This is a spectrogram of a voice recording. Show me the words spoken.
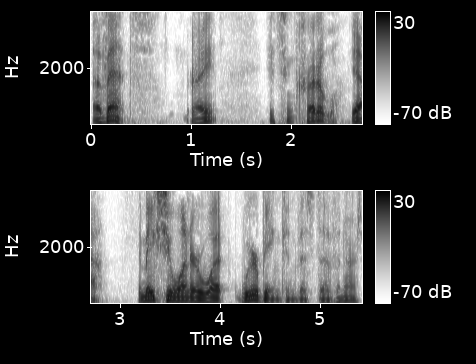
events right It's incredible. yeah. It makes you wonder what we're being convinced of in ours.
